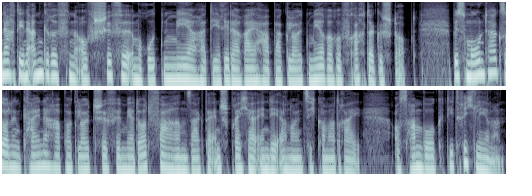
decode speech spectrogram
Nach den Angriffen auf Schiffe im Roten Meer hat die Reederei Hapag-Lloyd mehrere Frachter gestoppt. Bis Montag sollen keine Hapag-Lloyd-Schiffe mehr dort fahren, sagte ein Sprecher NDR 90,3. Aus Hamburg Dietrich Lehmann.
